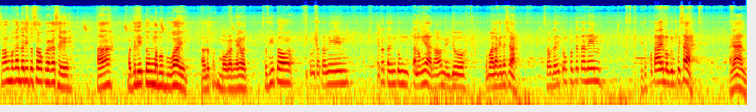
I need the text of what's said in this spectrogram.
So ang maganda dito sa okra kasi, ah, madali itong mabubuhay. Lalo pag maulan ngayon. So dito, ito itatanim. Ito tanim kong talong yan, ah, medyo lumalaki na siya. So ganito ang pagtatanim. Dito po tayo mag-umpisa. Ayan.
